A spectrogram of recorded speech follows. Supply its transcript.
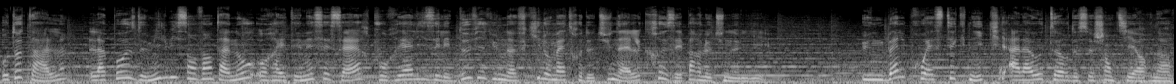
Au total, la pose de 1820 anneaux aura été nécessaire pour réaliser les 2,9 km de tunnel creusés par le tunnelier. Une belle prouesse technique à la hauteur de ce chantier hors norme.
